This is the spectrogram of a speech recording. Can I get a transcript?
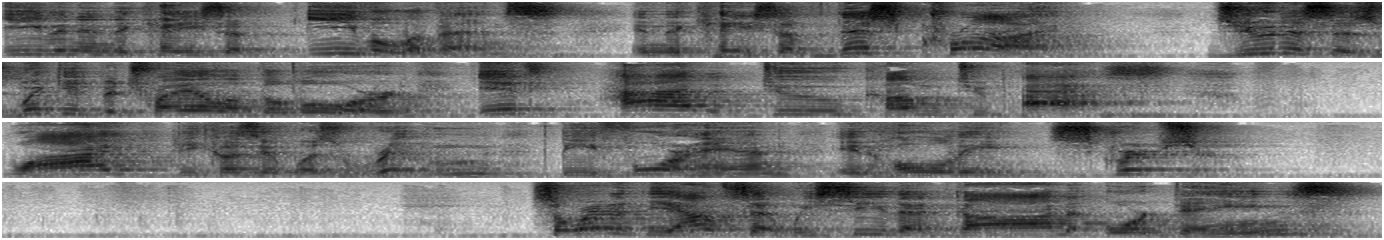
Even in the case of evil events, in the case of this crime, Judas's wicked betrayal of the Lord, it had to come to pass. Why? Because it was written beforehand in Holy Scripture. So, right at the outset, we see that God ordains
